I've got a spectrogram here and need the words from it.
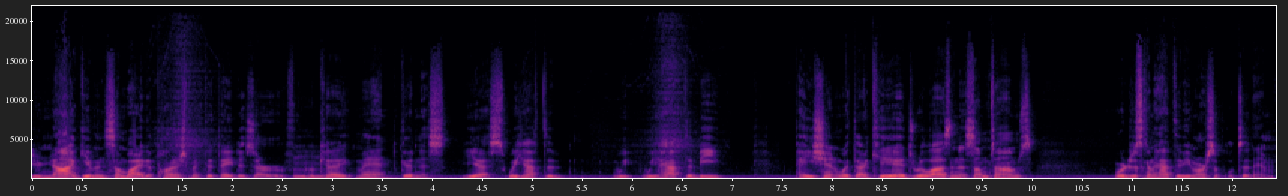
you're not giving somebody the punishment that they deserve. Mm-hmm. Okay? Man, goodness. Yes, we have to we, we have to be patient with our kids, realizing that sometimes we're just going to have to be merciful to them.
